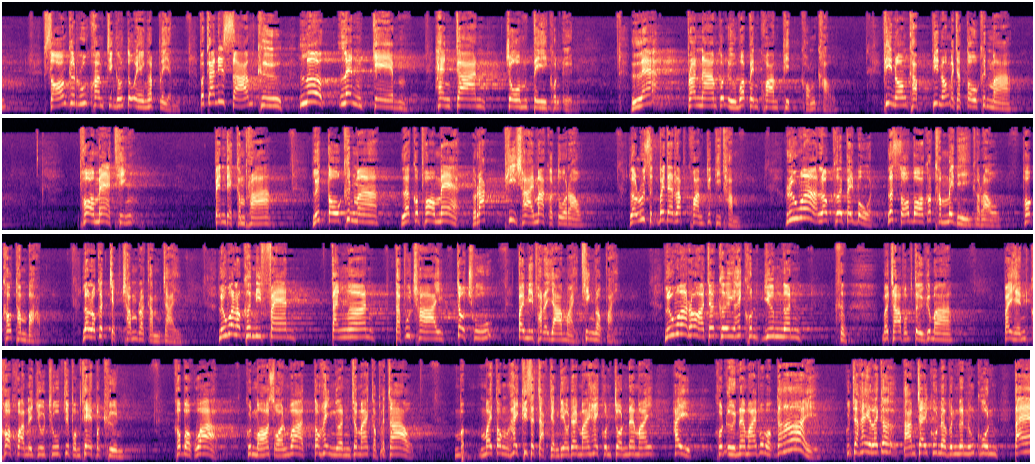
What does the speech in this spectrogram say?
สองคือรู้ความจริงของตัวเองและเปลี่ยน ประการที่สามคือเลิกเล่นเกม แห่งการโจมตีคนอื่น และประนามคนอื่นว่าเป็นความผิดของเขา พี่น้องครับพี่น้องอาจจะโตขึ้นมา พ่อแม่ทิ้ง เป็นเด็กกำพร้า หรือโตขึ้นมาแล้วก็พ่อแม่รักพี่ชายมากกว่าตัวเรา เรารู้สึกไม่ได้รับความยุติธรรม หรือว่าเราเคยไปโบสถ์และสอบอก็ทำไม่ดีกับเรา เพราะเขาทำบาป แล้วเราก็เจ็บช้ำระกำใจ หรือว่าเราเคยมีแฟนแต่งงานแต่ผู้ชายเจ้าชู้ไปมีภรรยาใหม่ทิ้งเราไป หรือว่าเราอาจจะเคยให้คนยืมเงินเมื่อเช้าผมตื่นขึ้นมา ไปเห็นข้อความใน YouTube ที่ผมเทศเมื่อคืนเขาบอกว่าคุณหมอสอนว่าต้องให้เงินใช่ไหมกับพระเจ้า ไม่ต้องให้คริสจักรอย่างเดียวได้ไหมให้คนจนได้ไหมให้คนอื่นได้ไหมผมบอกได้ คุณจะให้อะไรก็ตามใจคุณเป็นเงินของคุณ แต่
